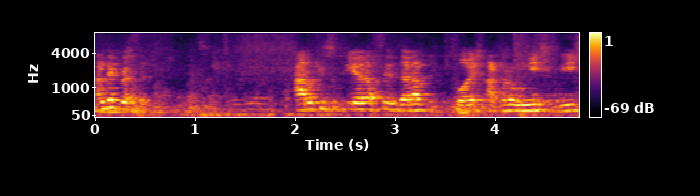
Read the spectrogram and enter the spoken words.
হান্ড্রেড পার্সেন্ট আরও কিছু প্লেয়ার আছে যারা বয়স আঠারো উনিশ বিশ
